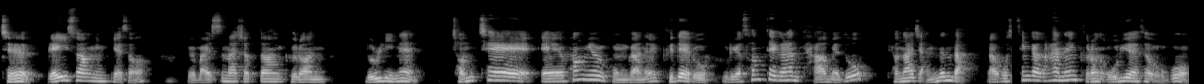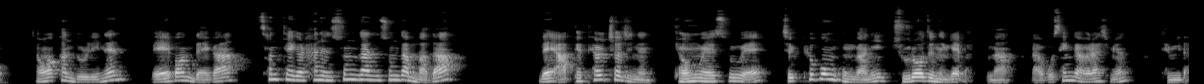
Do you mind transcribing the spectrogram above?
즉, 레이 수학님께서 그 말씀하셨던 그런 논리는 전체의 확률 공간을 그대로 우리가 선택을 한 다음에도 변하지 않는다라고 생각을 하는 그런 오류에서 오고 정확한 논리는 매번 내가 선택을 하는 순간순간마다 내 앞에 펼쳐지는 경우의 수에 즉 표본 공간이 줄어드는 게 맞구나 라고 생각을 하시면 됩니다.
